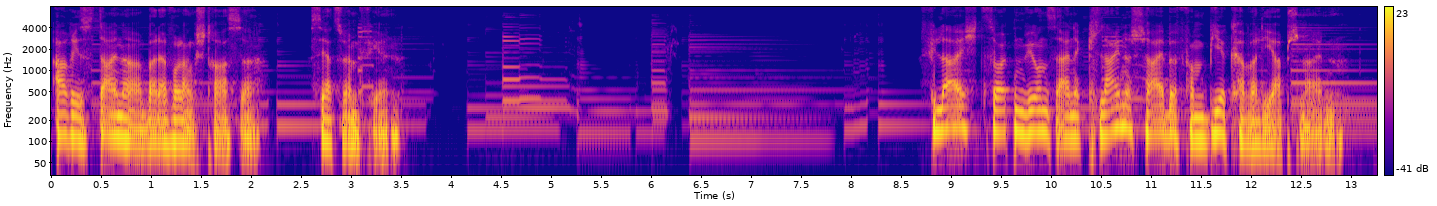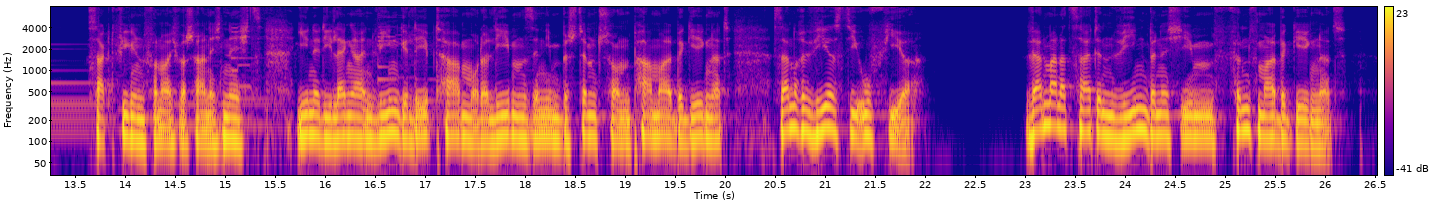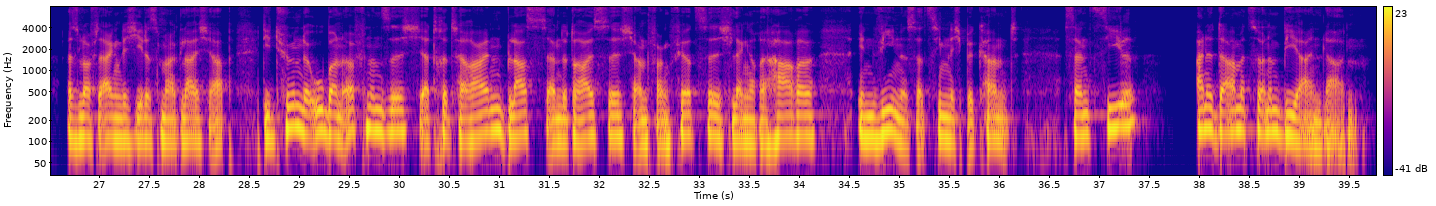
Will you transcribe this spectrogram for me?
Aris Diner bei der Wollangstraße. Sehr zu empfehlen. Vielleicht sollten wir uns eine kleine Scheibe vom Bierkavalier abschneiden. Sagt vielen von euch wahrscheinlich nichts. Jene, die länger in Wien gelebt haben oder leben, sind ihm bestimmt schon ein paar Mal begegnet. Sein Revier ist die U4. Während meiner Zeit in Wien bin ich ihm fünfmal begegnet. Es läuft eigentlich jedes Mal gleich ab. Die Türen der U-Bahn öffnen sich, er tritt herein, blass, Ende 30, Anfang 40, längere Haare. In Wien ist er ziemlich bekannt. Sein Ziel? Eine Dame zu einem Bier einladen.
